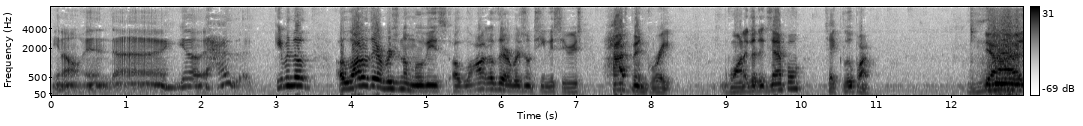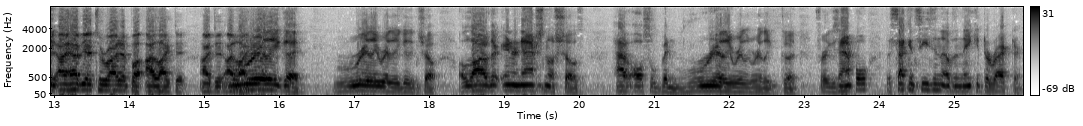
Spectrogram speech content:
You know, and uh, you know, it has, even though a lot of their original movies, a lot of their original TV series have been great. Want a good example? Take Lupin. Yeah, I, have, I have yet to write it, but I liked it. I did. I liked it. really good, really really good show. A lot of their international shows have also been really, really, really good. For example, the second season of The Naked Director.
